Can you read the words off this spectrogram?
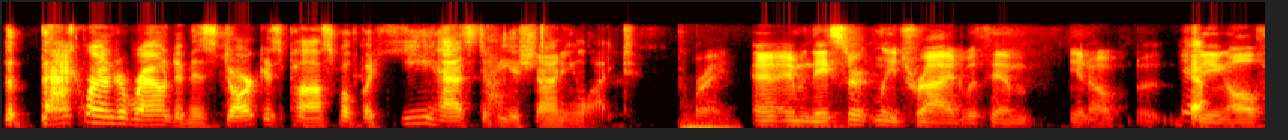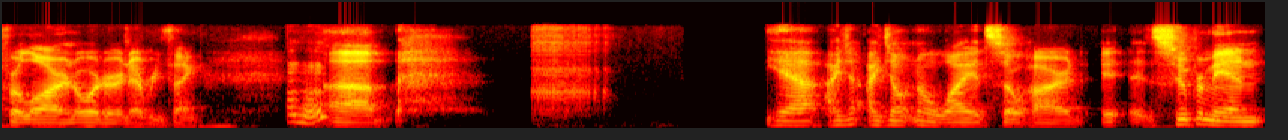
the background around him as dark as possible, but he has to be a shining light. Right. And, and they certainly tried with him, you know, uh, Yeah. being all for law and order and everything. Mhm. Um, yeah, I, I don't know why it's so hard. It- Superman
